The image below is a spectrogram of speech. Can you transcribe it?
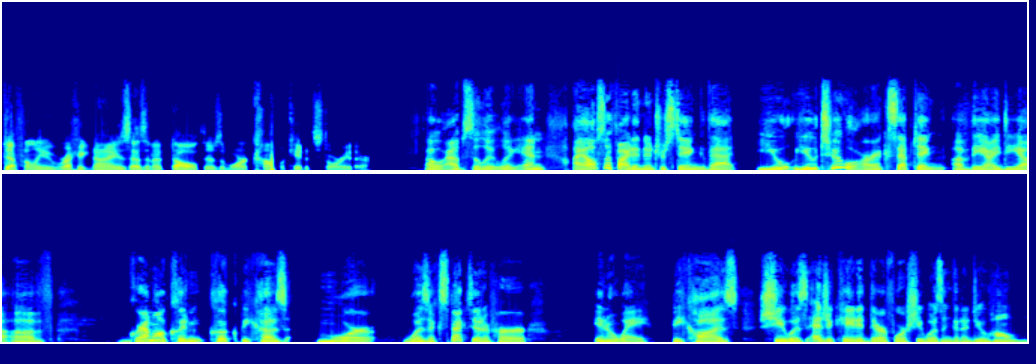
definitely recognize as an adult there's a more complicated story there. Oh, absolutely. And I also find it interesting that you you too are accepting of the idea of grandma couldn't cook because more was expected of her in a way because she was educated therefore she wasn't going to do home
